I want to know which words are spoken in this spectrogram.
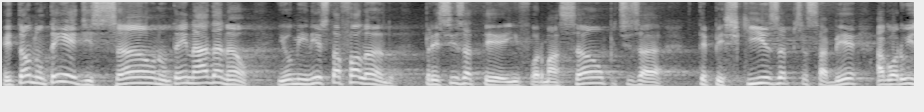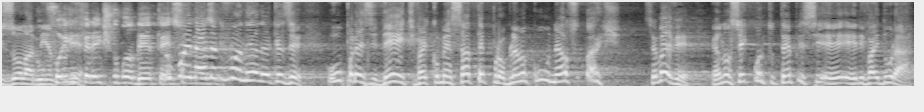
Então não tem edição, não tem nada, não. E o ministro está falando: precisa ter informação, precisa ter pesquisa, precisa saber. Agora, o isolamento. Não foi diferente do Mandetta, é Não foi mesmo. nada de Mandetta. Quer dizer, o presidente vai começar a ter problema com o Nelson Tais. Você vai ver. Eu não sei quanto tempo esse, ele vai durar.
